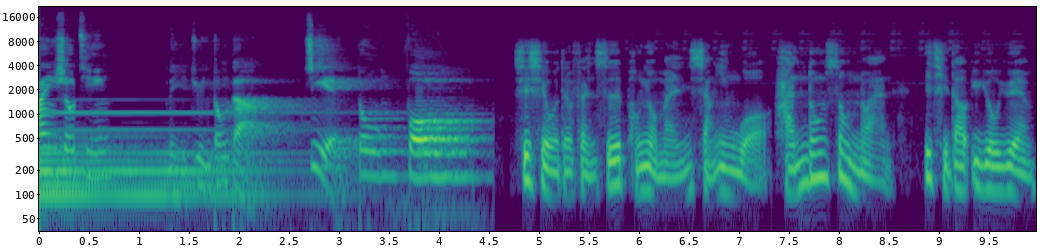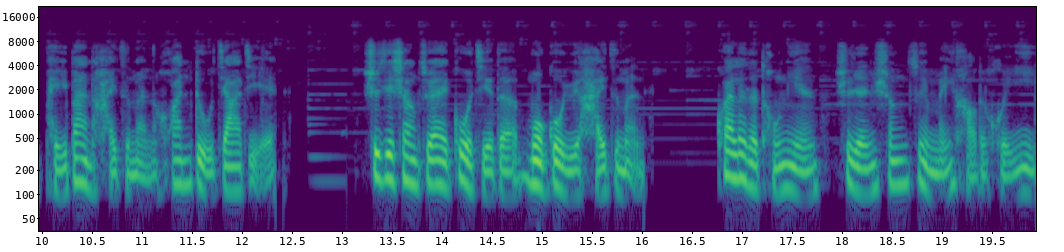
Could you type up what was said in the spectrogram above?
欢迎收听李俊东的《借东风》。谢谢我的粉丝朋友们响应我寒冬送暖，一起到育幼院陪伴孩子们欢度佳节。世界上最爱过节的莫过于孩子们，快乐的童年是人生最美好的回忆。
